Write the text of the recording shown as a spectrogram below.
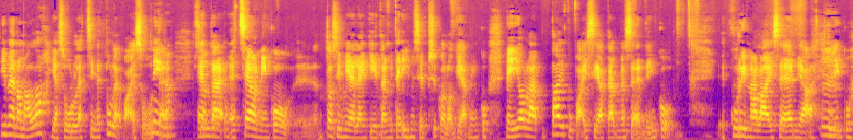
nimenomaan lahja sulle sinne tulevaisuuteen. Niin, se on että, että se on niin kuin, tosi mielenkiintoinen, miten ihmisen psykologia, niin kuin, me ei olla taipuvaisia tämmöiseen niin kuin, kurinalaiseen ja mm. niin kuin,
